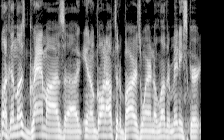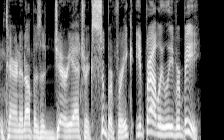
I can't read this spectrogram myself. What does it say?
Look, unless grandma's, uh, you know, going out to the bars wearing a leather miniskirt and tearing it up as a geriatric super freak, you'd probably leave her be.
